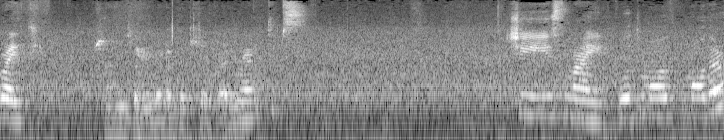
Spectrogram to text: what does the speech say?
relative. Sounds like relatives, okay? relatives. She is my good mo- mother.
